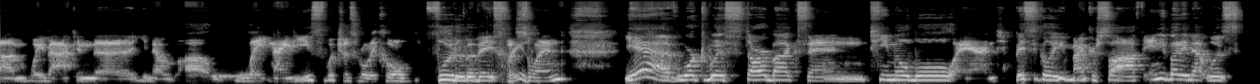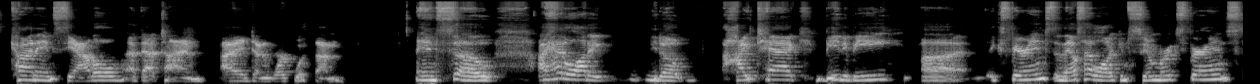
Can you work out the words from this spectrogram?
um, way back in the you know uh, late '90s, which was really cool. Flew to Vevey, Switzerland. Yeah, I've worked with Starbucks and T-Mobile and basically Microsoft. Anybody that was kind of in Seattle at that time, I had done work with them. And so I had a lot of, you know, high tech B2B uh, experience, and they also had a lot of consumer experience.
